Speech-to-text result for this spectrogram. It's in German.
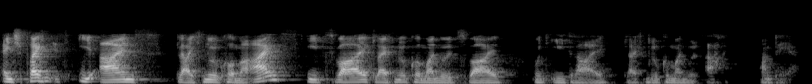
Entsprechend ist I1 gleich 0,1, I2 gleich 0,02 und I3 gleich 0,08 Ampere.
